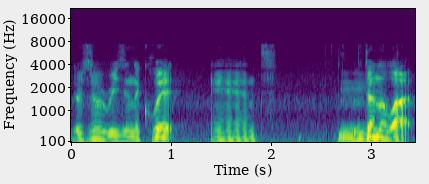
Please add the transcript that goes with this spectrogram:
There's no reason to quit, and mm. we've done a lot.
